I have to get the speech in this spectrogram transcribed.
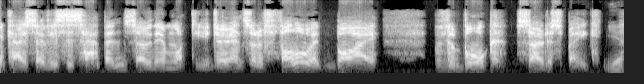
okay, so this has happened, so then what do you do? And sort of follow it by the book, so to speak, Yeah.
